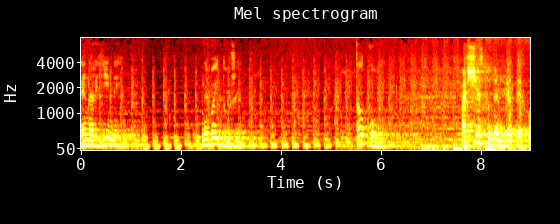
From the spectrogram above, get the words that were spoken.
енергійний, небайдужий, толковий, А ще студент біотеху.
